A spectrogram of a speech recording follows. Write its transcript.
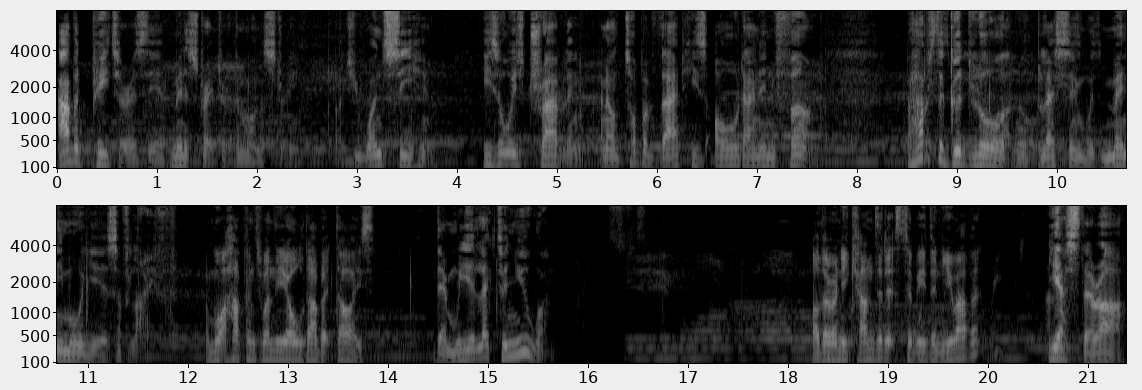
Abbot Peter is the administrator of the monastery, but you won't see him. He's always traveling, and on top of that, he's old and infirm. Perhaps the good Lord will bless him with many more years of life. And what happens when the old abbot dies? Then we elect a new one. Are there any candidates to be the new abbot? Yes, there are.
